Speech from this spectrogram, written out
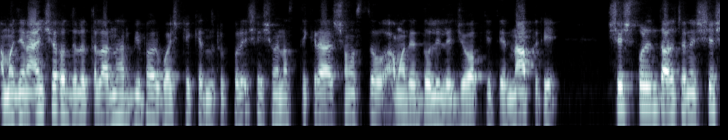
আমাদের আইনসা রদুল্লাহ তাল্লাহার বিবাহ বয়সকে কেন্দ্র করে সেই সময় নাস্তিকরা সমস্ত আমাদের দলিলের জবাব দিতে না পেরে শেষ পর্যন্ত আলোচনার শেষ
